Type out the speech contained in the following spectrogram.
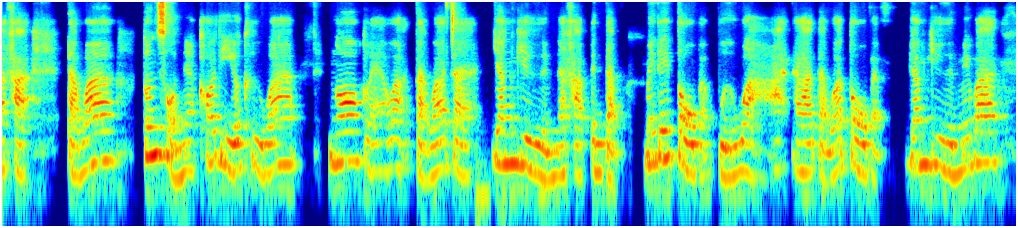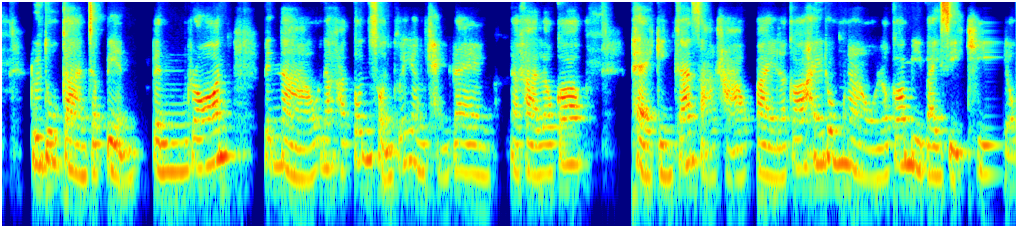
นะคะ แต่ว่าต้นสนเนี่ยข้อดีก็คือว่างอกแล้วอะแต่ว่าจะยั่งยืนนะคะ เป็นแบบไม่ได้โตแบบหวือหวานะคะ แต่ว่าโตแบบยั่งยืนไม่ว่าฤดูกาลจะเปลี่ยนเป็นร้อนเป็นหนาวนะคะ ต้นสนก็ยังแข็งแรงนะคะ แล้วก็แผ่กิ่งก้านสาขาออกไป แล้วก็ให้ร่มเงา แล้วก็มีใบสีเขียว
